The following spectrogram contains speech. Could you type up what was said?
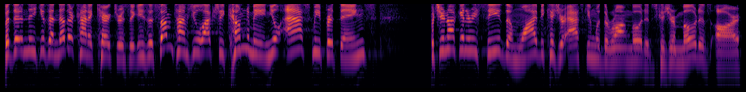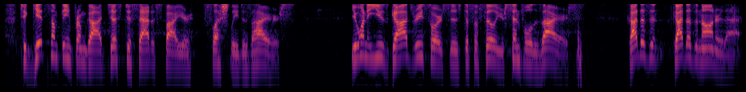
But then he gives another kind of characteristic. He says, Sometimes you'll actually come to me and you'll ask me for things but you're not going to receive them. Why? Because you're asking with the wrong motives, because your motives are to get something from God just to satisfy your fleshly desires. You want to use God's resources to fulfill your sinful desires. God doesn't, God doesn't honor that.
